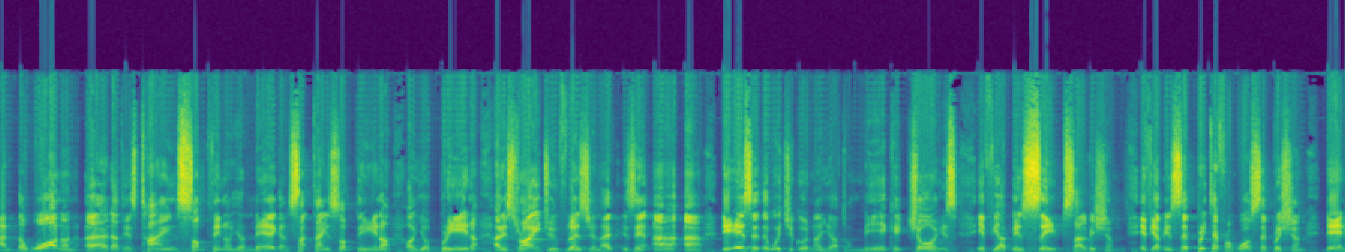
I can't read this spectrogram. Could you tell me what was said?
And the one on earth that is tying something on your leg and tying something on your brain and is trying to influence your life is saying, uh-uh, this is the way to go. Now you have to make a choice. If you have been saved, salvation. If you have been separated from what? Separation. Then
